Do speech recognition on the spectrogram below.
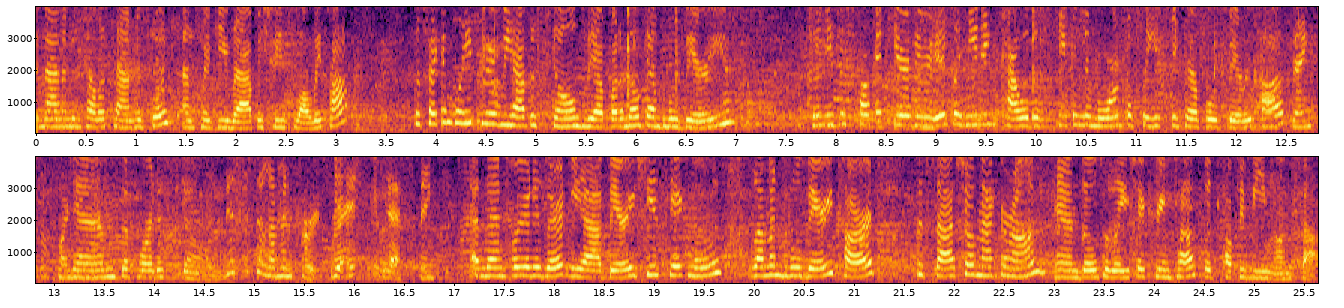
banana Nutella sandwiches and turkey wrap with cheese lollipop. The second plate here, we have the scones. We have buttermilk and blueberries. Beneath this pocket here, there is a heating pallet that's keeping them warm, so please be careful. It's very hot. Thanks for pointing Jams for the scone. This is the lemon curd, right? Yes. Yes, thank you. And then for your dessert, we have berry cheesecake mousse, lemon blueberry tart, pistachio macaron, and dulce de leche cream puff with coffee bean on top.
